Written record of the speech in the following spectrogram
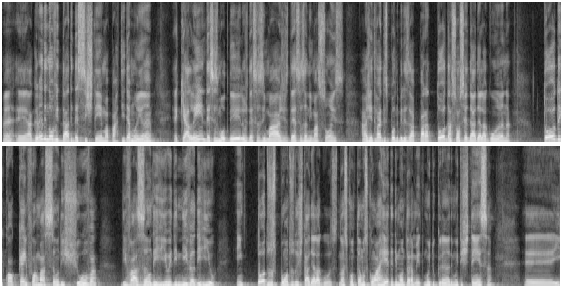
Né? É, a grande novidade desse sistema a partir de amanhã é que, além desses modelos, dessas imagens, dessas animações, a gente vai disponibilizar para toda a sociedade alagoana toda e qualquer informação de chuva, de vazão de rio e de nível de rio em todos os pontos do estado de Alagoas. Nós contamos com uma rede de monitoramento muito grande, muito extensa, é, e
